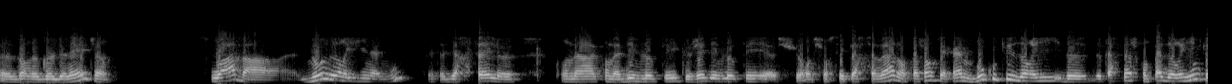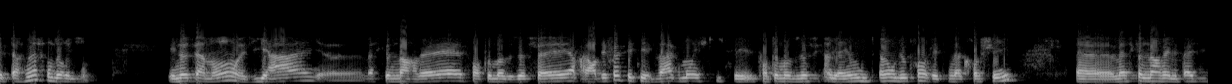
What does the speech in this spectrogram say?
dans le Golden Age, soit bah, nos origines à nous, c'est-à-dire celles euh, qu'on a, qu'on a développées, que j'ai développées euh, sur, sur ces personnages, en sachant qu'il y a quand même beaucoup plus de, personnages qui n'ont pas d'origine que de personnages qui ont d'origine et notamment euh, The Eye, euh, Masque de Marvel, Phantom of the Fair. Alors des fois c'était vaguement esquissé. Phantom of the Fair, il y a un, un ou deux points où pu m'accrocher. Euh, Masque de Marvel pas du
